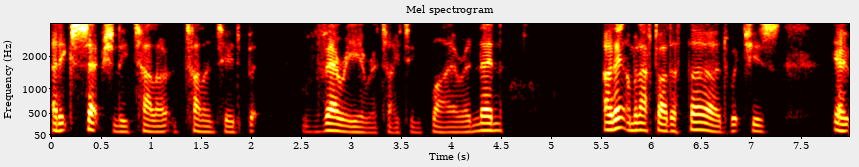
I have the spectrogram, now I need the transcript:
an exceptionally tal- talented but very irritating player. And then I think I'm going to have to add a third, which is, you know,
